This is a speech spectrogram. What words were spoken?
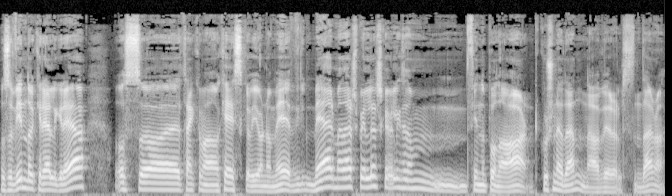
Og så vinner dere hele greia, og så tenker man ok, skal vi gjøre noe mer, med det her spillet? Skal vi liksom finne på noe annet? Hvordan er den avgjørelsen der, da?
